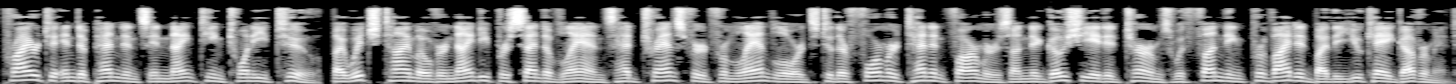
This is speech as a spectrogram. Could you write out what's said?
prior to independence in 1922, by which which time over 90% of lands had transferred from landlords to their former tenant farmers on negotiated terms with funding provided by the UK government.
